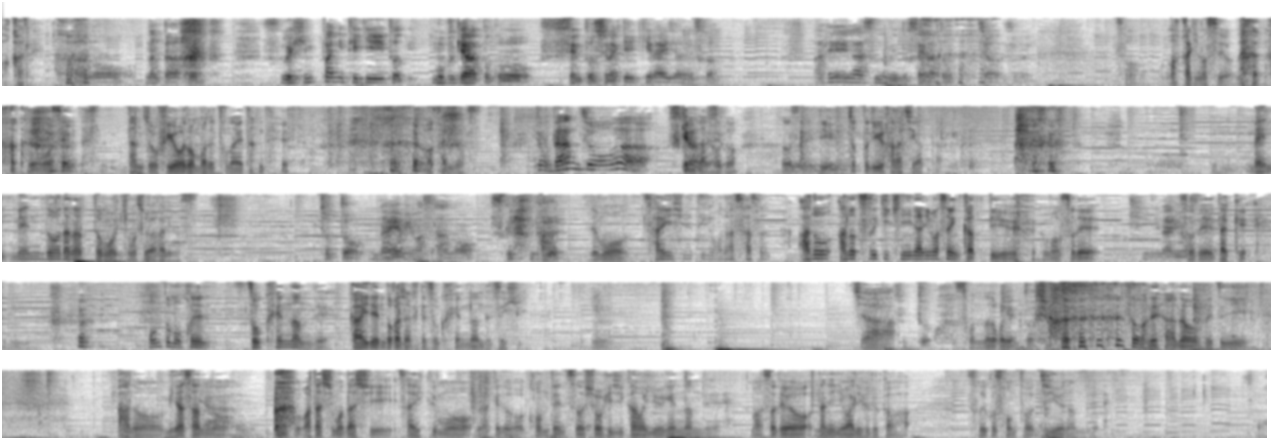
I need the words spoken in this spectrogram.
わかる。あの、なんか、すごい頻繁に敵と、モブキャラとこう、戦闘しなきゃいけないじゃないですか。あれがすごいめんどくさいなと思っちゃうんですよね。そう、わかりますよ。男女不要論まで唱えたんで。わかります。でもダンジョンは好きなんですよ。なるほど。そうですね。うん流ちょっと流派が違った。うん面、面倒だなって思う気持ちはわかります。ちょっと悩みます、あの、スクランあブル。、でも、最終的に俺はさす、あの、あの続き気になりませんかっていう、もうそれ、気になりますね。それだけ。うん本当もうこれ、続編なんで、外伝とかじゃなくて続編なんで、ぜひ。うん。じゃあ、そんなとこで、検討します。そうね、あの、別に、あの、皆さんの、私もだし、佐伯もだけど、コンテンツの消費時間は有限なんで、まあそれを何に割り振るかは、それこそ本当自由なんで。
